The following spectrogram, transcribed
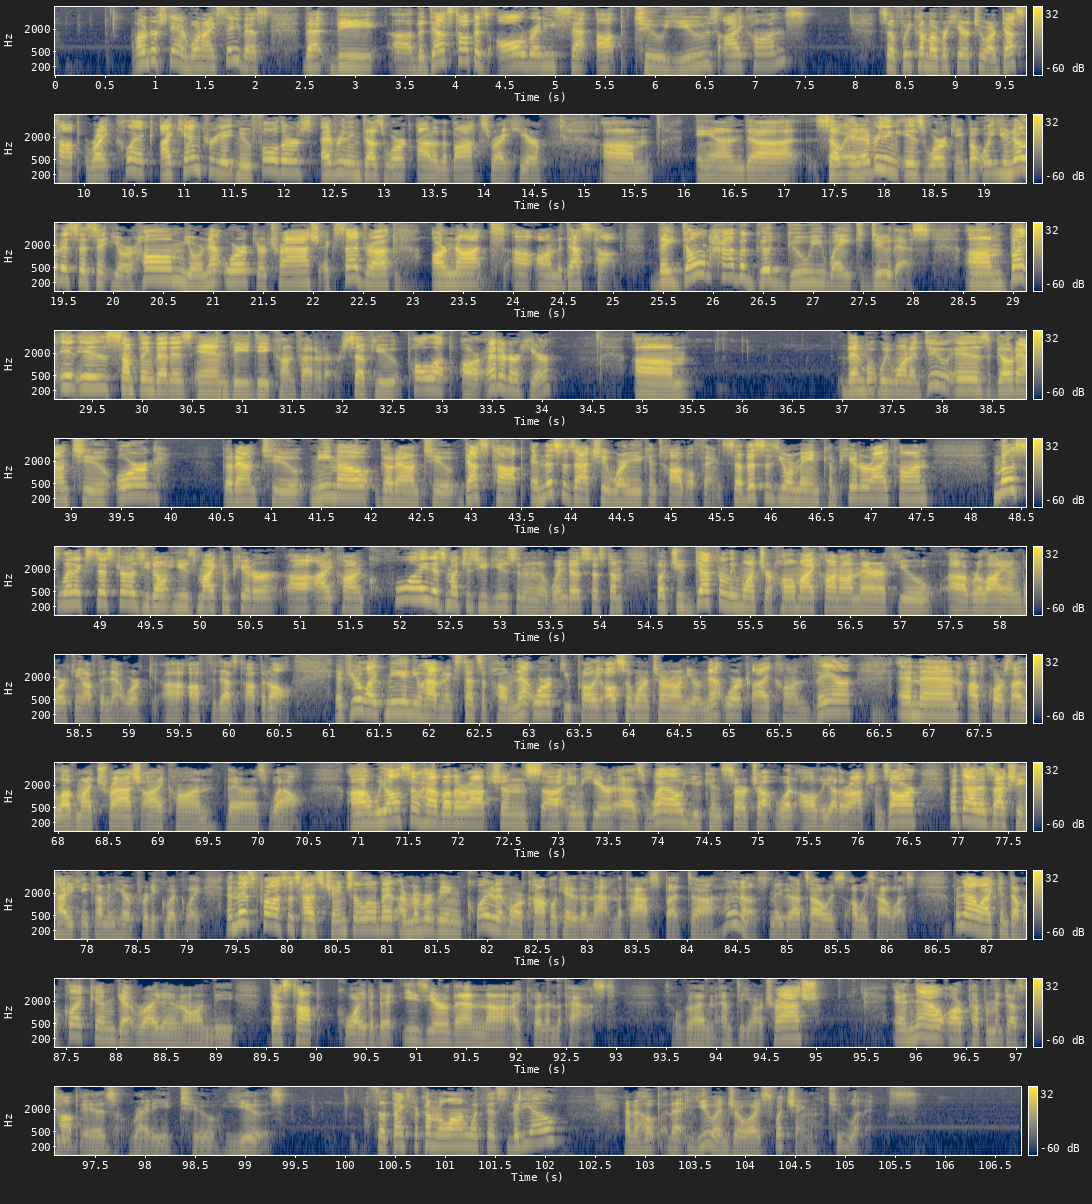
understand when I say this that the uh, the desktop is already set up to use icons. So if we come over here to our desktop, right click, I can create new folders. Everything does work out of the box right here. Um, and uh, so and everything is working. But what you notice is that your home, your network, your trash, etc., are not uh, on the desktop. They don't have a good GUI way to do this. Um, but it is something that is in the dconf editor. So if you pull up our editor here, um, then what we want to do is go down to org, go down to Nemo, go down to desktop, and this is actually where you can toggle things. So this is your main computer icon. Most Linux distros, you don't use My Computer uh, icon quite as much as you'd use it in a Windows system, but you definitely want your home icon on there if you uh, rely on working off the network, uh, off the desktop at all. If you're like me and you have an extensive home network, you probably also want to turn on your network icon there. And then, of course, I love my trash icon there as well. Uh, we also have other options uh, in here as well. You can search up what all the other options are, but that is actually how you can come in here pretty quickly. And this process has changed a little bit. I remember it being quite a bit more complicated than that in the past, but uh, who knows? Maybe that's always always how it was. But now I can double click and get right in on the desktop quite a bit easier than uh, I could in the past. So we'll go ahead and empty our trash. And now our Peppermint desktop is ready to use. So thanks for coming along with this video, and I hope that you enjoy switching to Linux.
